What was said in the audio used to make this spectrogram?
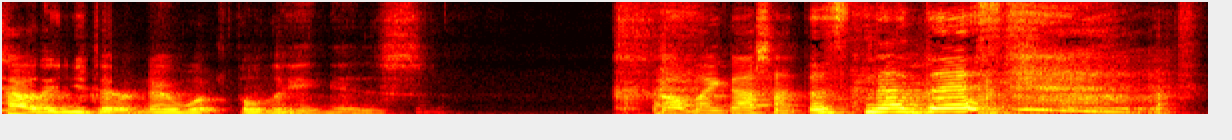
Tally, you don't know what bullying is. oh my gosh, not this, not this.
